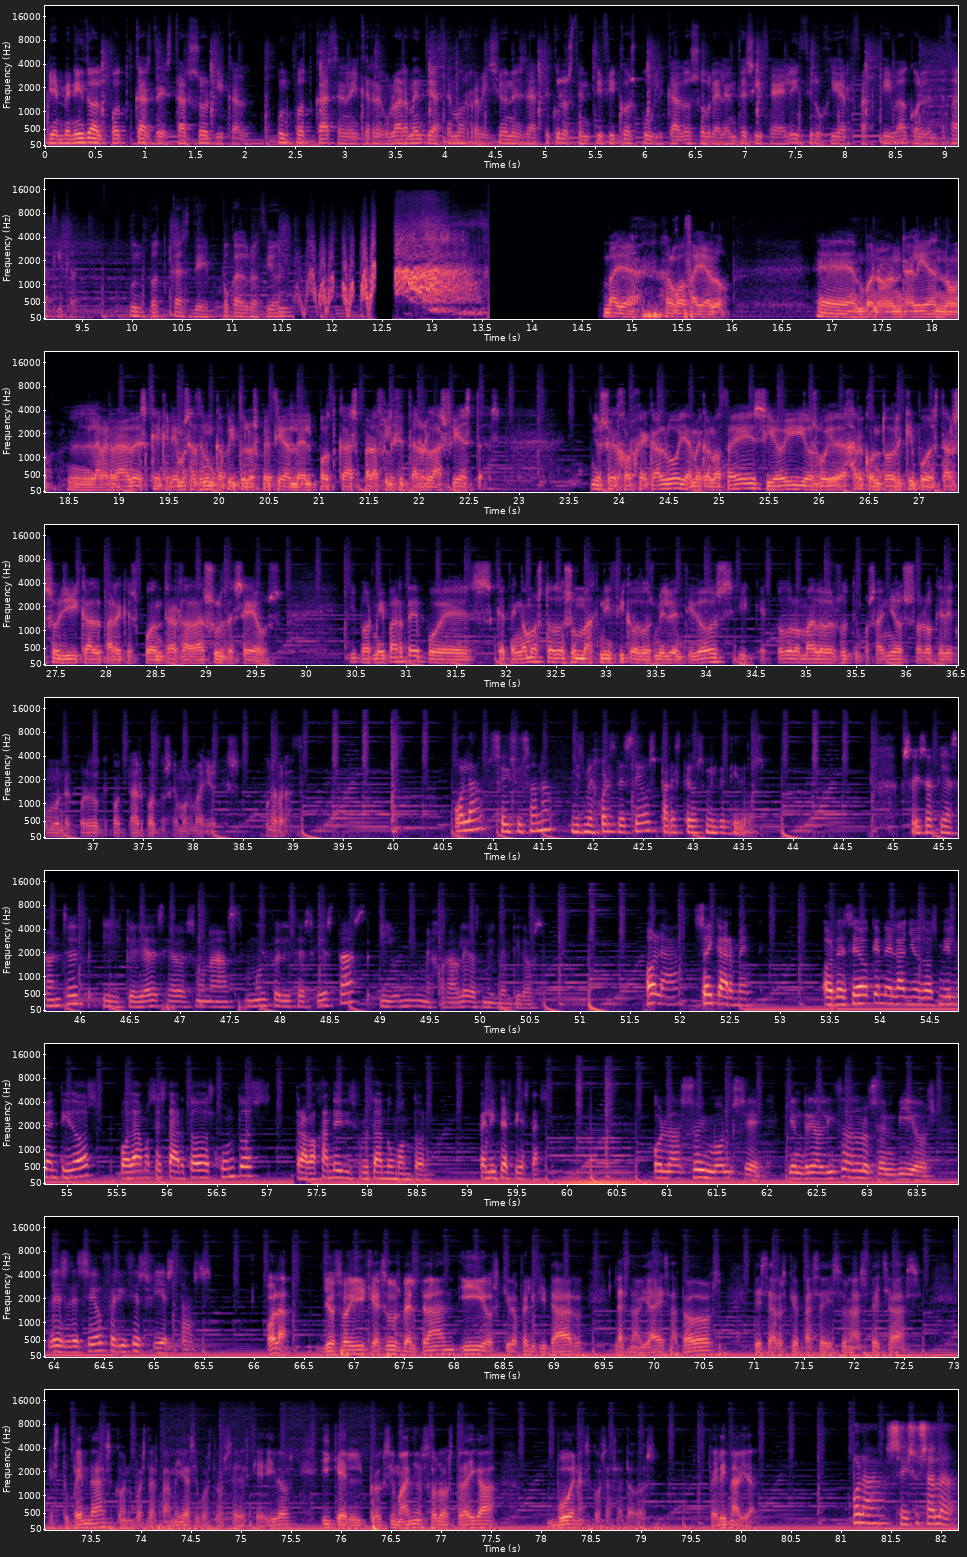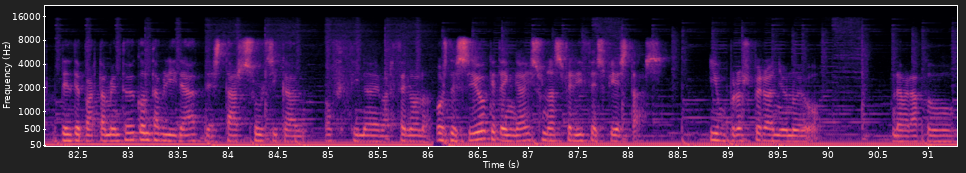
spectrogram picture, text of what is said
Bienvenido al podcast de Star Surgical, un podcast en el que regularmente hacemos revisiones de artículos científicos publicados sobre lentes ICL y cirugía refractiva con lente fáquica. Un podcast de poca duración. Vaya, algo ha fallado. Eh, bueno, en realidad no. La verdad es que queríamos hacer un capítulo especial del podcast para felicitaros las fiestas. Yo soy Jorge Calvo, ya me conocéis, y hoy os voy a dejar con todo el equipo de Star Surgical para que os puedan trasladar sus deseos. Y por mi parte, pues que tengamos todos un magnífico 2022 y que todo lo malo de los últimos años solo quede como un recuerdo que contar cuando seamos mayores. Un abrazo. Hola, soy Susana. Mis mejores deseos para este 2022. Soy Sofía Sánchez y quería desearos unas muy felices fiestas y un inmejorable 2022. Hola, soy Carmen. Os deseo que en el año 2022 podamos estar todos juntos trabajando y disfrutando un montón. Felices fiestas. Hola, soy Monse, quien realiza los envíos. Les deseo felices fiestas. Hola, yo soy Jesús Beltrán y os quiero felicitar las Navidades a todos, desearos que paséis unas fechas estupendas con vuestras familias y vuestros seres queridos y que el próximo año solo os traiga buenas cosas a todos. Feliz Navidad. Hola, soy Susana, del Departamento de Contabilidad de Star Surgical, oficina de Barcelona. Os deseo que tengáis unas felices fiestas y un próspero año nuevo. Un abrazo.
